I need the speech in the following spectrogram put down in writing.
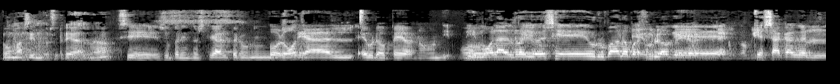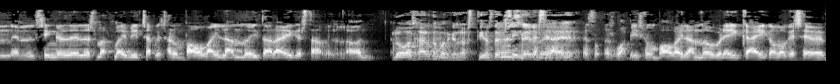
como más industrial, ¿no? Sí, súper industrial, pero un industrial europeo, ¿no? Un- Y mola el rollo ese urbano, por ejemplo, que, que sacan en, en el single del Smack My Bitch Up, que sale un pavo bailando y tal ahí, que está bien. La, Luego es harto porque los tíos deben ser. ese de- es, es guapísimo, un pavo bailando break ahí, como que se,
